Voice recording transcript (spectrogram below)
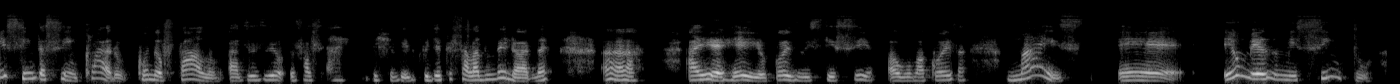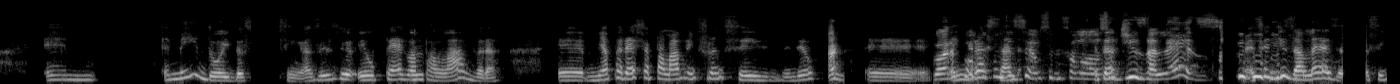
me sinto assim, claro, quando eu falo, às vezes eu, eu falo assim, ai, deixa eu ver, podia ter falado melhor, né? Ah, aí errei, ou coisa, esqueci alguma coisa, mas é, eu mesmo me sinto é, é meio doida, assim, às vezes eu, eu pego a hum. palavra é, me aparece a palavra em francês, entendeu? É, Agora, é engraçado. aconteceu? Você me falou, você diz a l'aise? Você diz a l'aise, assim,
